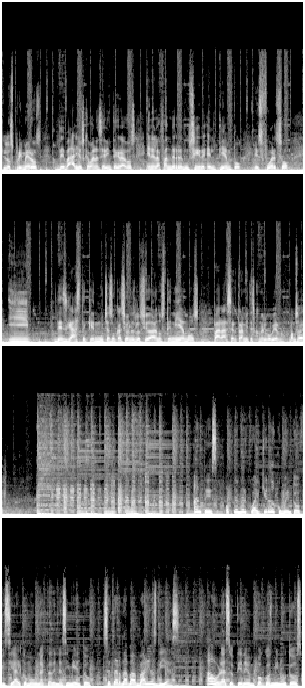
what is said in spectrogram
los primeros de varios que van a ser integrados en el afán de reducir el tiempo, esfuerzo y desgaste que en muchas ocasiones los ciudadanos teníamos para hacer trámites con el gobierno. Vamos a ver. Antes, obtener cualquier documento oficial como un acta de nacimiento se tardaba varios días. Ahora se obtiene en pocos minutos,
